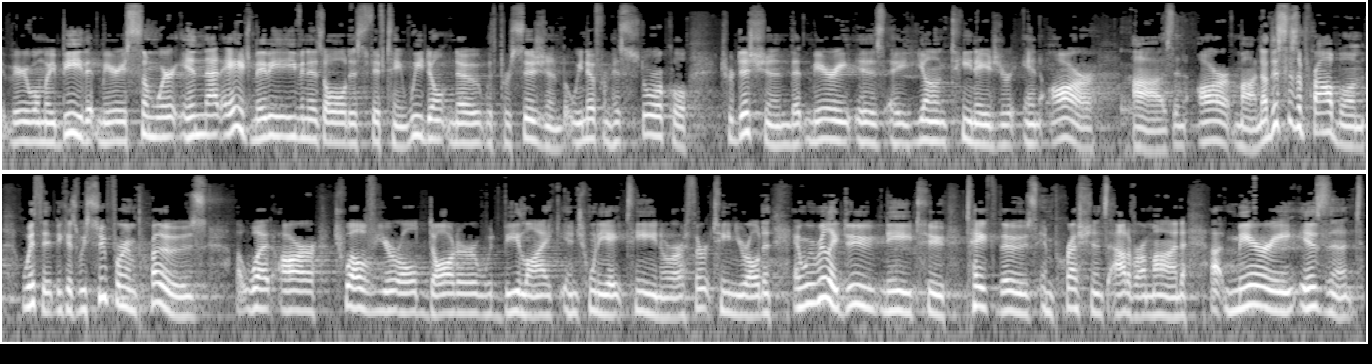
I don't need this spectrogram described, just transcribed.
It very well may be that Mary is somewhere in that age, maybe even as old as 15. We don't know with precision, but we know from historical tradition that Mary is a young teenager in our eyes, in our mind. Now, this is a problem with it because we superimpose what our 12 year old daughter would be like in 2018 or our 13 year old. And, and we really do need to take those impressions out of our mind. Uh, Mary isn't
